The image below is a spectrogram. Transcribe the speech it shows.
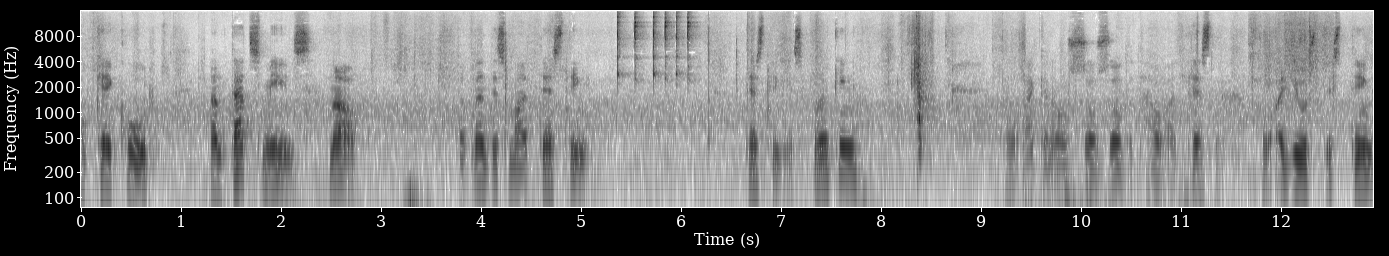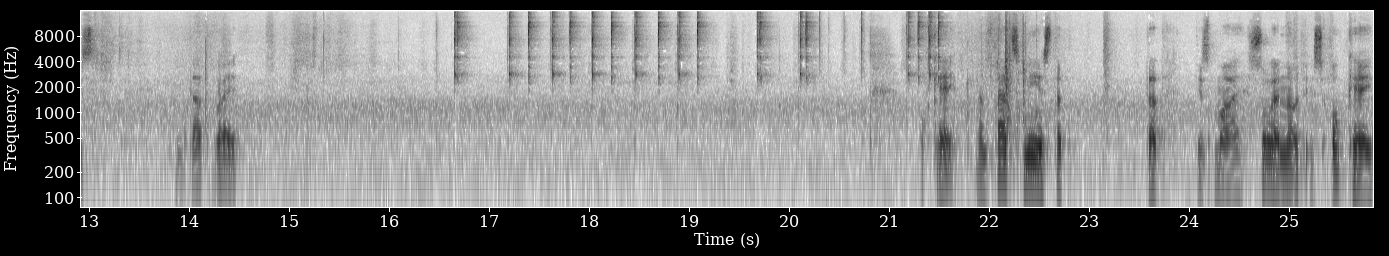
okay good and that means now that when this my testing testing is working uh, I can also show that how I test how I use these things in that way. Okay and that means that that this my solenoid is okay.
